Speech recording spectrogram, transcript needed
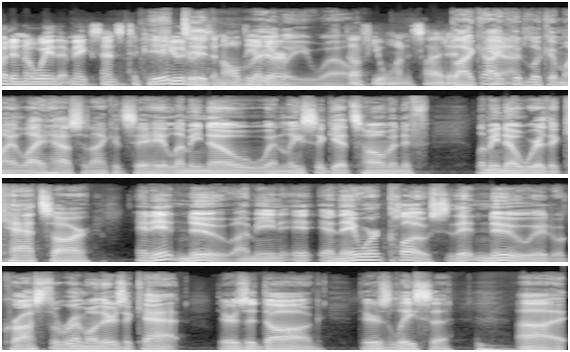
but in a way that makes sense to computers and all the really other well. stuff you want inside it. Like I could look at my lighthouse and I could say, "Hey, let me know when Lisa gets home, and if let me know where the cats are." And it knew. I mean, it, and they weren't close. It knew it across the room. Oh, there's a cat. There's a dog. There's Lisa. Uh,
